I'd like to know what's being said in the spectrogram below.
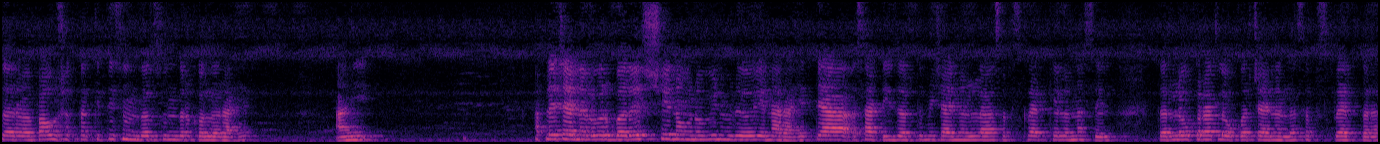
तर पाहू शकता किती सुंदर सुंदर कलर आहेत. आणि आपल्या चॅनलवर बरेचसे नवनवीन व्हिडिओ येणार आहेत. त्यासाठी जर तुम्ही चॅनलला सबस्क्राईब केलं नसेल तर लवकरात लवकर चॅनलला सबस्क्राईब करा.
